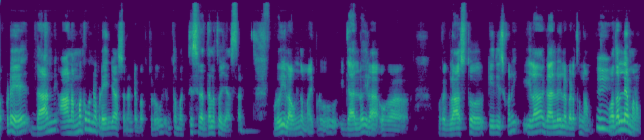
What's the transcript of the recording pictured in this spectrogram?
అప్పుడే దాన్ని ఆ నమ్మకం ఉన్నప్పుడు ఏం చేస్తాడంటే భక్తుడు ఎంతో భక్తి శ్రద్ధలతో చేస్తాడు. ఇప్పుడు ఇలా ఉందమ్మా ఇప్పుడు ఈ గాలిలో ఇలా ఒక ఒక గ్లాస్తో టీ తీసుకొని ఇలా గాలిలో ఇలా పెడుతున్నాం. వదలలేం మనం.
